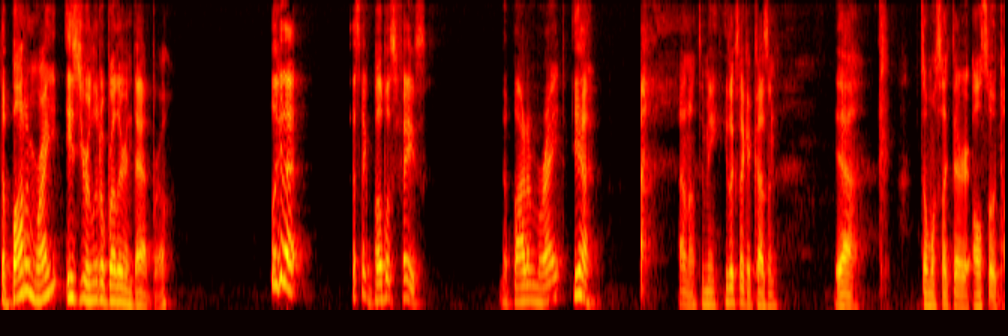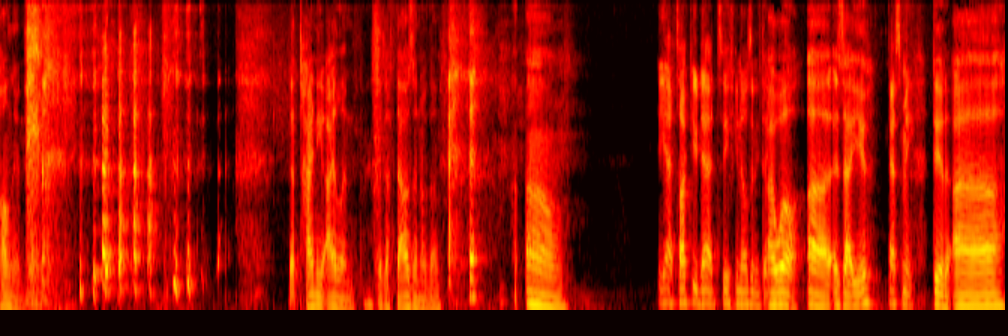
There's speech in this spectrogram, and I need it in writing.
The bottom right is your little brother and dad, bro. Look at that. That's like Bubba's face. The bottom right? Yeah. I don't know. To me, he looks like a cousin. Yeah. It's almost like they're also Tongan. a tiny island. It's like a thousand of them. Um, Yeah, talk to your dad. See if he knows anything. I will. Uh, is that you? That's me. Dude, uh,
